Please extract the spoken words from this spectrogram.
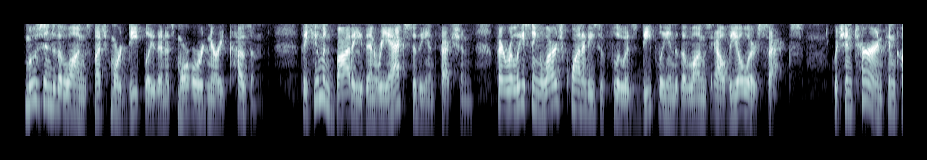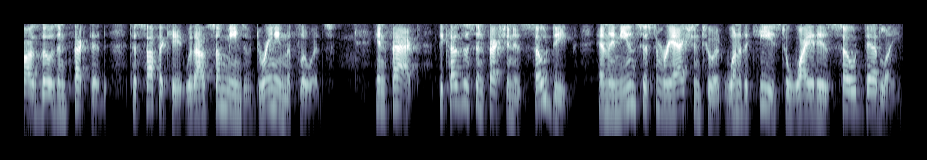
moves into the lungs much more deeply than its more ordinary cousin. The human body then reacts to the infection by releasing large quantities of fluids deeply into the lung's alveolar sacs, which in turn can cause those infected to suffocate without some means of draining the fluids. In fact, because this infection is so deep and the immune system reaction to it one of the keys to why it is so deadly,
